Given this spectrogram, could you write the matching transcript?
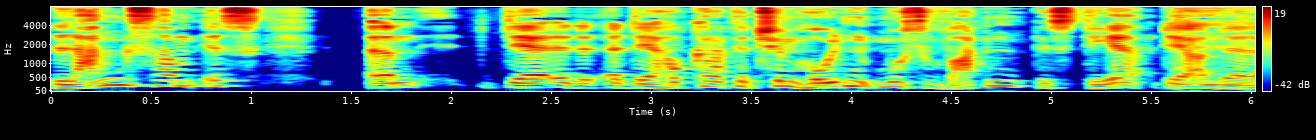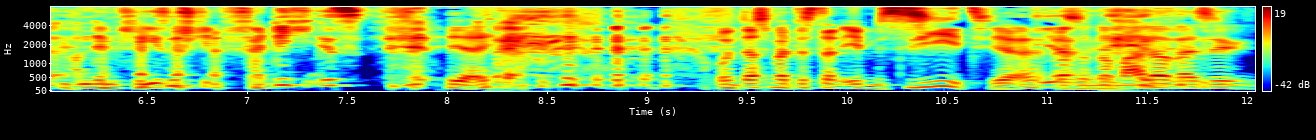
langsam ist. Ähm, der, der Hauptcharakter Jim Holden muss warten, bis der, der an, der, an dem Tresen steht, fertig ist. Ja, ja. Und dass man das dann eben sieht, ja. ja. Also normalerweise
